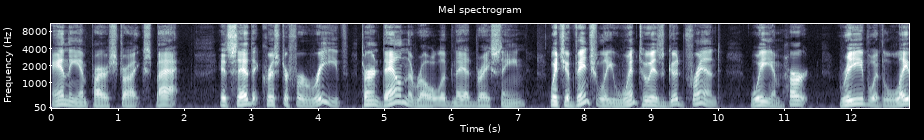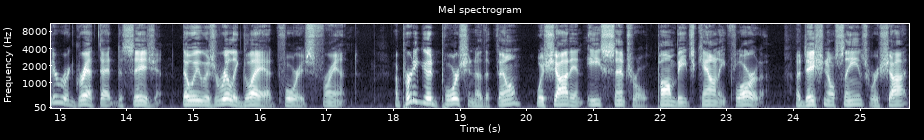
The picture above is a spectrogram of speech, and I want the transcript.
and The Empire Strikes Back. It's said that Christopher Reeve turned down the role of Ned Racine, which eventually went to his good friend William Hurt. Reeve would later regret that decision, though he was really glad for his friend. A pretty good portion of the film was shot in east central Palm Beach County, Florida. Additional scenes were shot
